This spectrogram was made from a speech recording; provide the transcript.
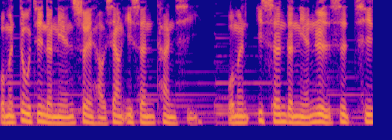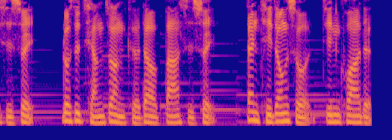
我们度尽的年岁好像一声叹息。我们一生的年日是七十岁，若是强壮可到八十岁，但其中所经夸的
